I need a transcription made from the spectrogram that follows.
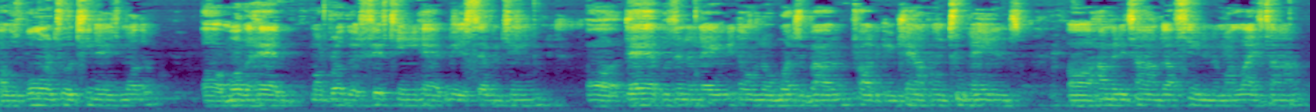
I was born to a teenage mother. Uh, mother had my brother at 15, had me at 17. Uh, dad was in the Navy. Don't know much about him. Probably can count on two hands uh, how many times I've seen him in my lifetime.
